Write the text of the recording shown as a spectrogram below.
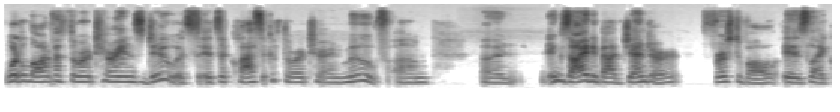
what a lot of authoritarians do. It's, it's a classic authoritarian move. Um, uh, anxiety about gender, first of all, is like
